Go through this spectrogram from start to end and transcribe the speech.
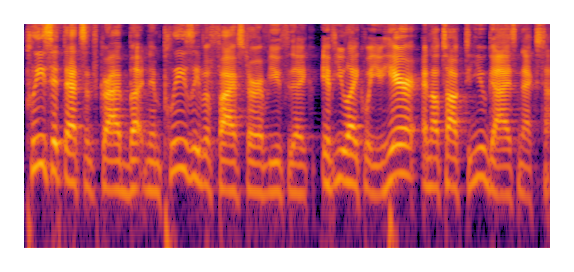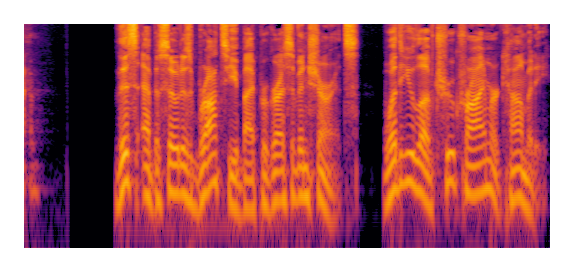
Please hit that subscribe button and please leave a five star review if you like if you like what you hear. And I'll talk to you guys next time. This episode is brought to you by Progressive Insurance. Whether you love true crime or comedy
